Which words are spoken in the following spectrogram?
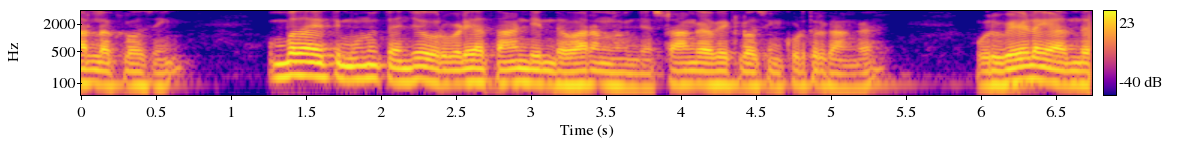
ஆறில் க்ளோசிங் ஒன்பதாயிரத்தி முந்நூற்றஞ்சு ஒரு வழியாக தாண்டி இந்த வாரம் கொஞ்சம் ஸ்ட்ராங்காகவே க்ளோசிங் கொடுத்துருக்காங்க. ஒருவேளை அந்த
